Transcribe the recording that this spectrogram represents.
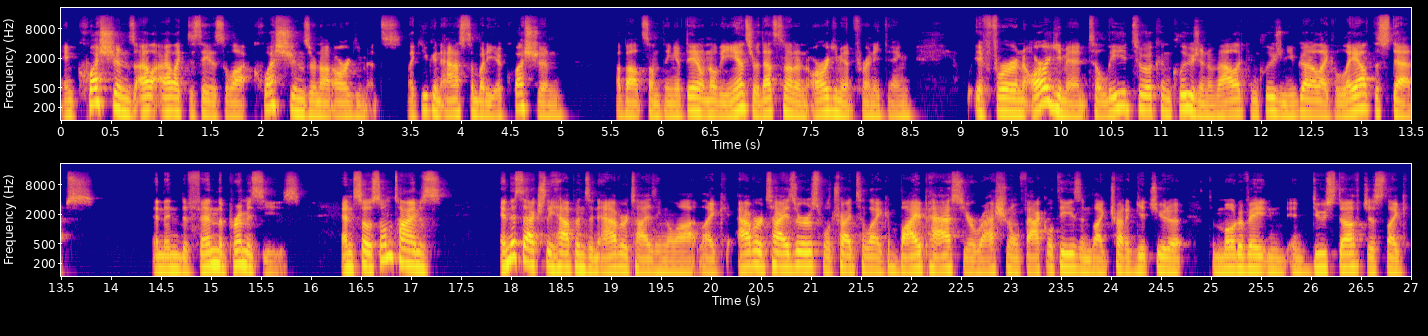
And questions, I, I like to say this a lot. Questions are not arguments. Like you can ask somebody a question about something, if they don't know the answer, that's not an argument for anything. If for an argument to lead to a conclusion, a valid conclusion, you've got to like lay out the steps and then defend the premises. And so sometimes, and this actually happens in advertising a lot, like advertisers will try to like bypass your rational faculties and like try to get you to to motivate and, and do stuff just like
